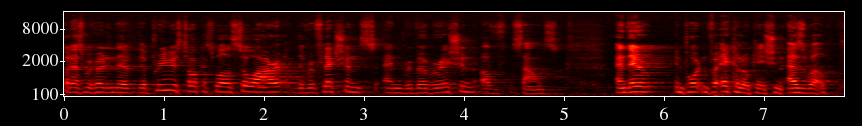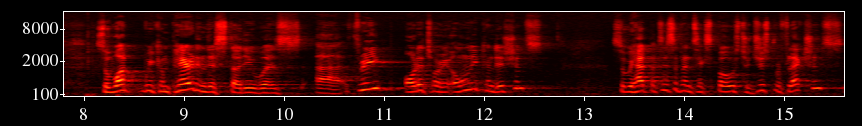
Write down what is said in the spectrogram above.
But as we heard in the, the previous talk as well, so are the reflections and reverberation of sounds. And they're important for echolocation as well. So what we compared in this study was uh, three auditory-only conditions. So we had participants exposed to just reflections,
